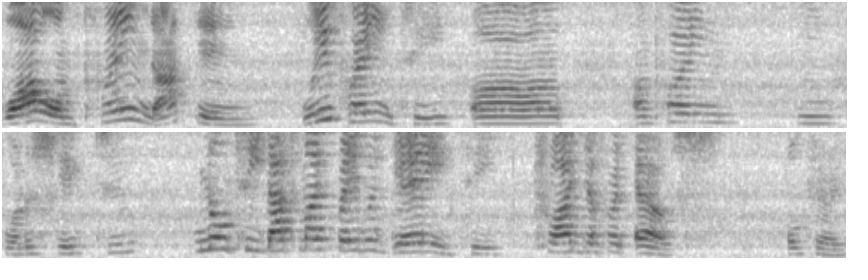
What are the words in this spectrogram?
Wow, I'm playing that game. We playing, T? Uh, I'm playing for the Escape too. No, T, that's my favorite game, T. Try different else. Okay.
